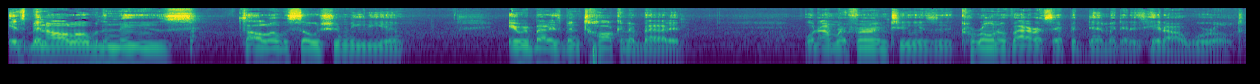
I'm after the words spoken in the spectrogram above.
it's been all over the news. It's all over social media. Everybody's been talking about it. What I'm referring to is the coronavirus epidemic that has hit our world.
